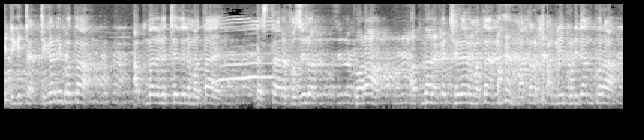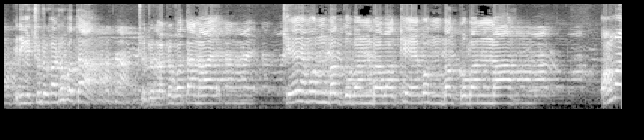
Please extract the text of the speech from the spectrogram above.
এটা কি চারটিখানি কথা? আপনার ছেলের মাথায় রাস্তার ফজিলত করা আপনার একটা ছেলের মাথায় মাথার পাগড়ি পরিধান করা এটা কি ছোটখাটো কথা? ছোটখাটো কথা নয়। কে এমন ভাগ্যবান বাবা কে এমন ভাগ্যবান মা? অমা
